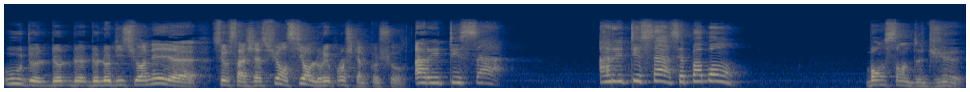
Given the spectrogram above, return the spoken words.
ou de, de, de, l'auditionner euh, sur sa gestion si on lui reproche quelque chose? Arrêtez ça. Arrêtez ça, c'est pas bon. Bon sang de Dieu.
